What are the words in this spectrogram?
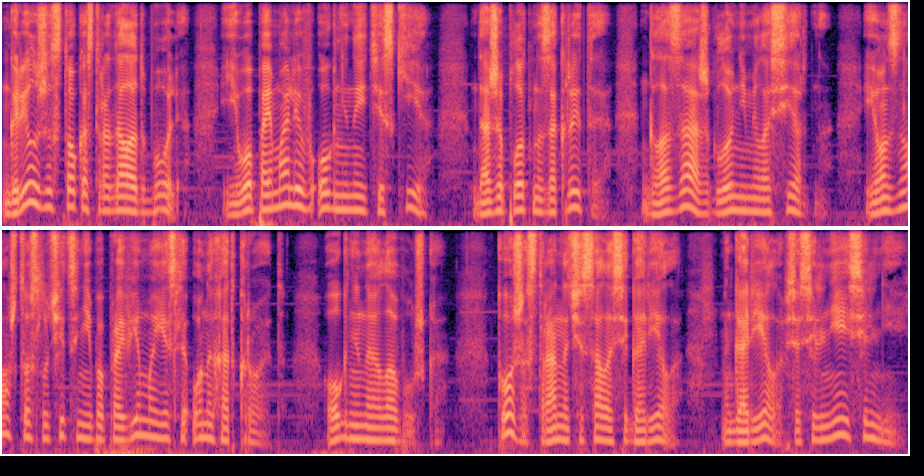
Грил жестоко страдал от боли. Его поймали в огненные тиски, даже плотно закрытые. Глаза жгло немилосердно. И он знал, что случится непоправимо, если он их откроет. Огненная ловушка. Кожа странно чесалась и горела. Горела все сильнее и сильнее.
